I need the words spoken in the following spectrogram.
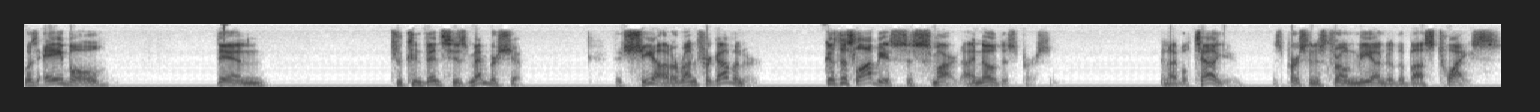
was able then to convince his membership that she ought to run for governor. Because this lobbyist is smart. I know this person. And I will tell you, this person has thrown me under the bus twice.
